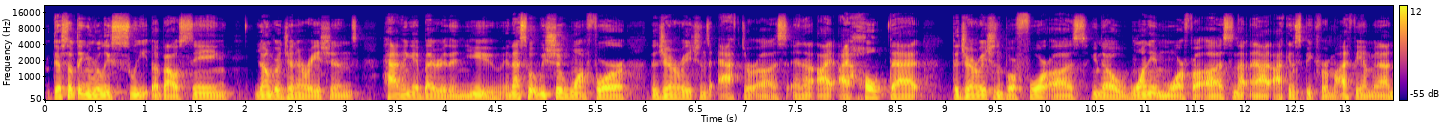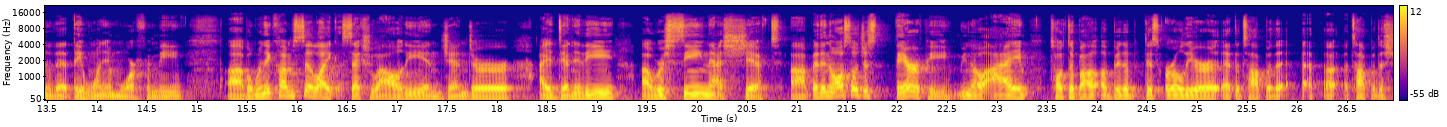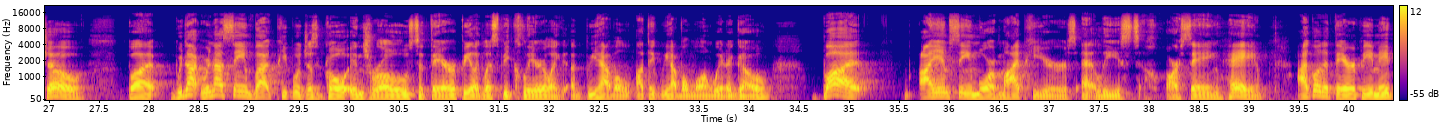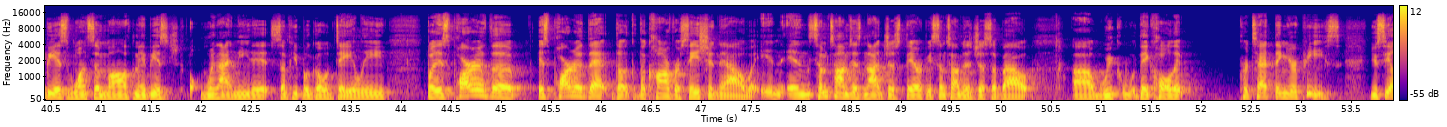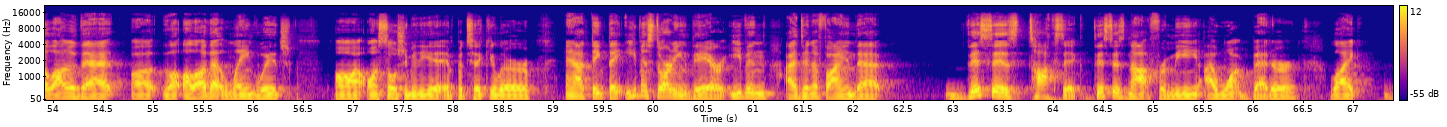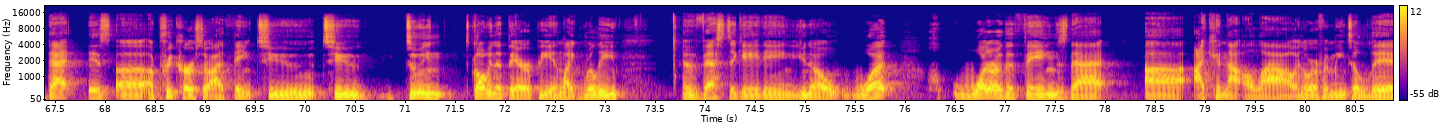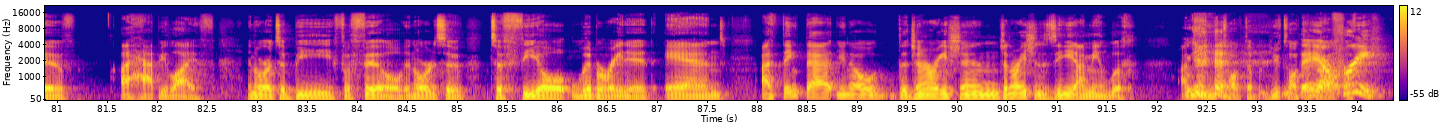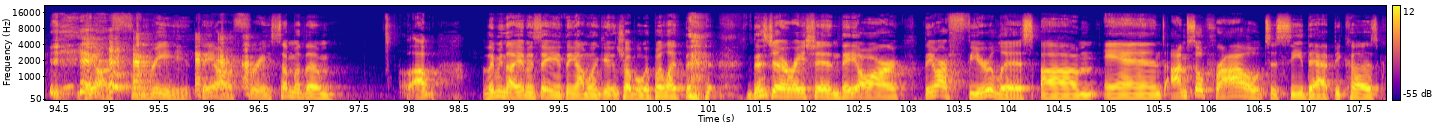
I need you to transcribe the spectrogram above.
there's something really sweet about seeing younger generations having it better than you. And that's what we should want for the generations after us. And I, I hope that the generations before us, you know, wanted more for us. And I, I, can speak for my family. I know that they wanted more for me. Uh, but when it comes to like sexuality and gender identity, uh, we're seeing that shift. Um, and then also just therapy. You know, I talked about a bit of this earlier at the top of the uh, top of the show. But we're not we're not saying black people just go in droves to therapy. Like let's be clear. Like uh, we have a I think we have a long way to go. But I am seeing more of my peers at least are saying, Hey, I go to therapy. Maybe it's once a month. Maybe it's when I need it. Some people go daily, but it's part of the, it's part of that, the, the conversation now. And, and sometimes it's not just therapy. Sometimes it's just about, uh, we, they call it protecting your peace. You see a lot of that, uh, a lot of that language on, on social media in particular. And I think that even starting there, even identifying that this is toxic. This is not for me. I want better. Like that is a, a precursor, I think, to, to doing, going to therapy and like really investigating, you know, what, what are the things that, uh, I cannot allow in order for me to live a happy life in order to be fulfilled, in order to, to feel liberated. And I think that, you know, the generation, Generation Z, I mean, look, I mean, you talked about, you talked they about. They are free. they are free. They are free. Some of them, um, let me not even say anything I'm going to get in trouble with, but like this generation, they are, they are fearless. Um, and I'm so proud to see that because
